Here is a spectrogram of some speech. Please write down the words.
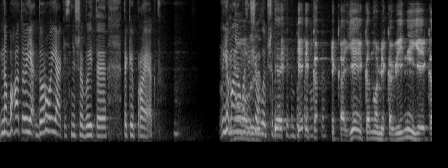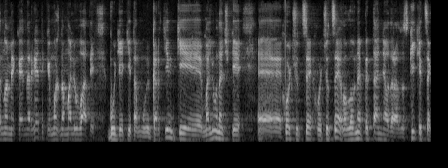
набагато я- дорогоякісніше вийти такий проект. Я маю на Ну, увазі, що глибше є- необхідно буде є економіка, є економіка війни, є економіка енергетики. Можна малювати будь-які там картинки, малюночки. Е, хочу це, хочу це. Головне питання одразу: скільки це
